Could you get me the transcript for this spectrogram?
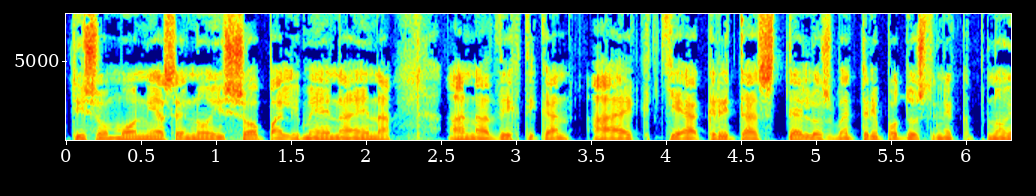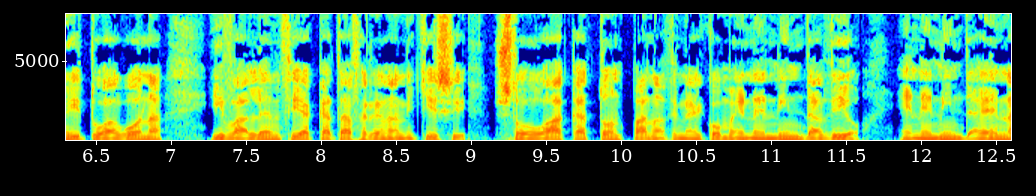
της Ομόνιας, ενώ οι Σόπαλοι με 1-1 αναδείχτηκαν ΑΕΚ και Ακρίτας. Τέλος, με τρίποντο στην εκπνοή του αγώνα, η Βαλένθια κατάφερε να νικήσει στο ΟΑΚΑ τον Παναθηναϊκό με 92-91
